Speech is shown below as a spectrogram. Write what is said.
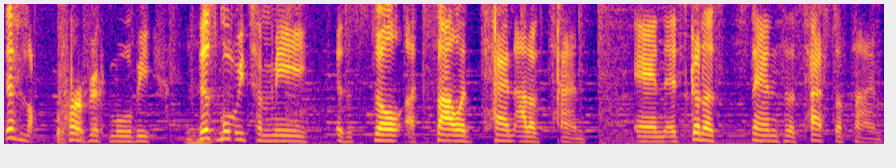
this is a perfect movie. Mhm. This movie to me is still a solid 10 out of 10. And it's gonna stand to the test of time.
